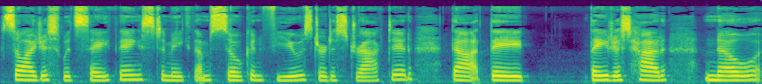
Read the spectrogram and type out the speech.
So I just would say things to make them so confused or distracted that they they just had no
